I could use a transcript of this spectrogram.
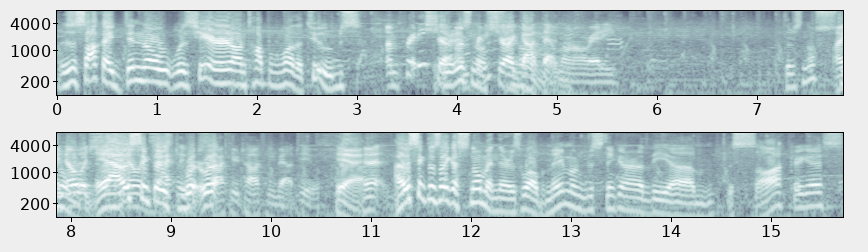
there's a sock I didn't know was here on top of one of the tubes. I'm pretty sure. I'm is no pretty sure I got that one already. There's no I snowman. know which. Yeah, I I always know think exactly there's. we're- sock you're talking about too. Yeah, Uh, I always think there's like a snowman there as well, but maybe I'm just thinking out of the um the sock, I guess.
